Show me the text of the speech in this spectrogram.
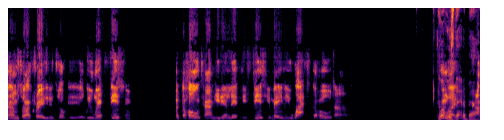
I'm so how crazy this joke is. We went fishing, but the whole time he didn't let me fish. He made me watch the whole time. What I'm was like, that about? I,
